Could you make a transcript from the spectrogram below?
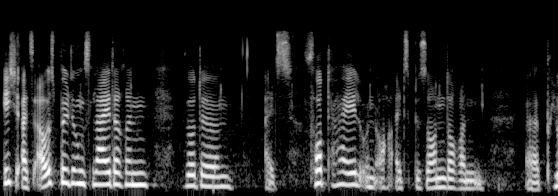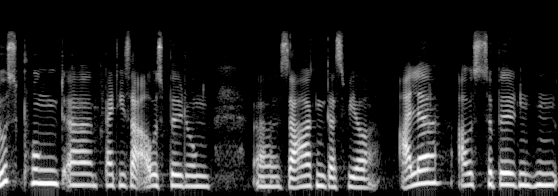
Ich als Ausbildungsleiterin würde als Vorteil und auch als besonderen äh, Pluspunkt äh, bei dieser Ausbildung sagen, dass wir alle Auszubildenden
